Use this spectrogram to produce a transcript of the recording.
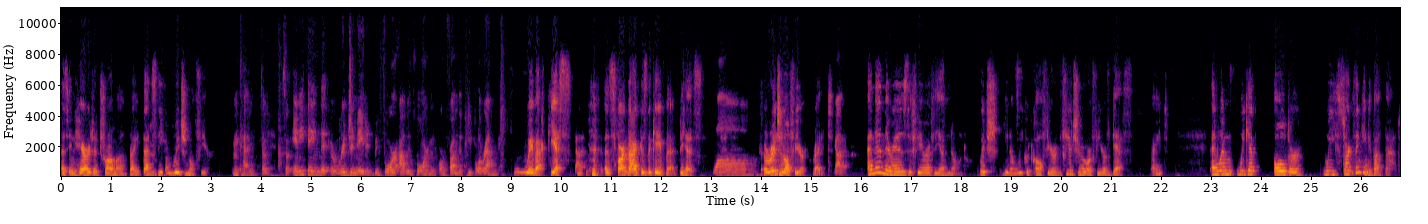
as inherited trauma right? That's mm. the original fear. Okay so so anything that originated before i was born or from the people around me? Way back yes. As far back as the caveman yes. Wow original fear right. Got it. And then there is the fear of the unknown which you know we could call fear of the future or fear of death right? And when we get older, we start thinking about that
